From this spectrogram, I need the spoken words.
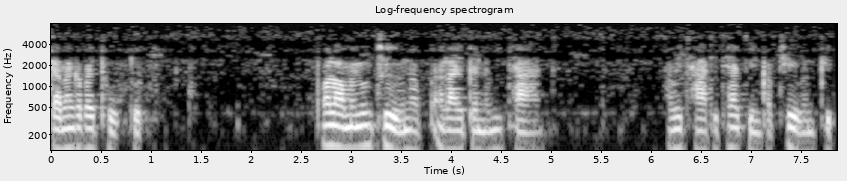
แต่มันก็ไปถูกจุด เพราะเราไม่รู้ชื่อนะอะไรเป็นอวิชชาอวิชชาที่แท้จริงกับชื่อมันผิด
